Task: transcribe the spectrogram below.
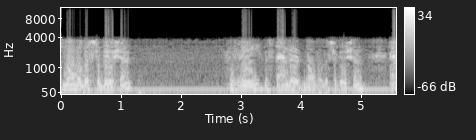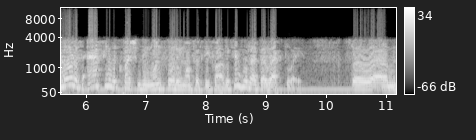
normal distribution, z, the standard normal distribution. And notice, asking the question between 140 and 155, we can't do that directly. So um,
